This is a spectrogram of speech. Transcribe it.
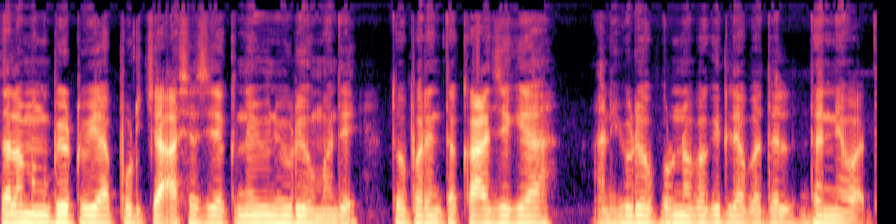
चला मग भेटूया पुढच्या अशाच एक नवीन व्हिडिओमध्ये तोपर्यंत काळजी घ्या आणि व्हिडिओ पूर्ण बघितल्याबद्दल धन्यवाद.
